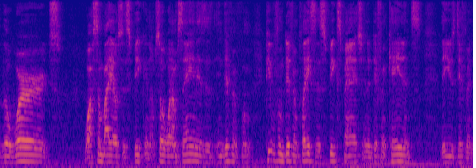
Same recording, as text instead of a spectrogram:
the words while somebody else is speaking them. So what I'm saying is, is in different from people from different places speak Spanish in a different cadence. They use different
